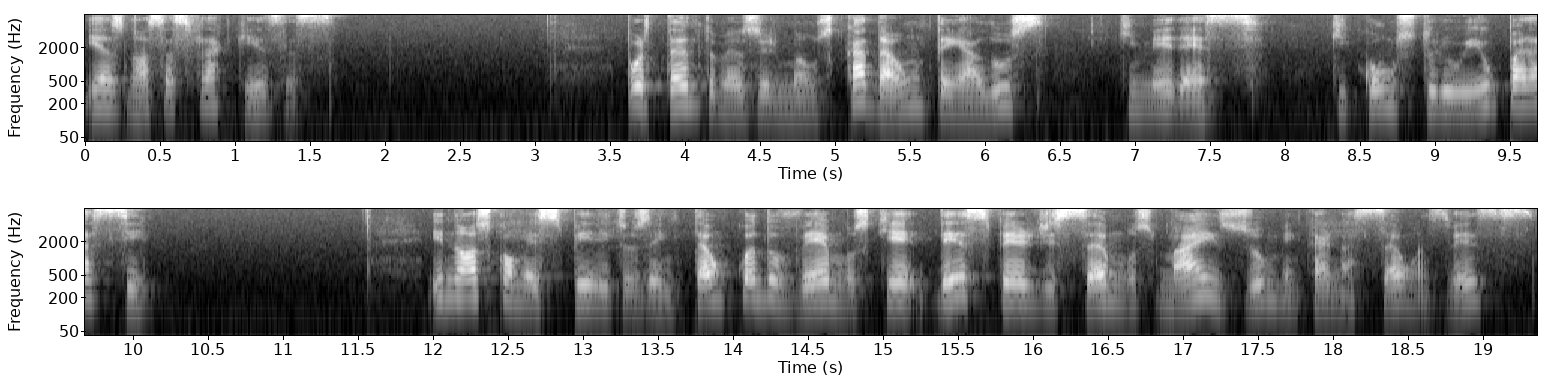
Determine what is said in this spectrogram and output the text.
e as nossas fraquezas. Portanto, meus irmãos, cada um tem a luz que merece, que construiu para si. E nós, como espíritos, então, quando vemos que desperdiçamos mais uma encarnação, às vezes,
